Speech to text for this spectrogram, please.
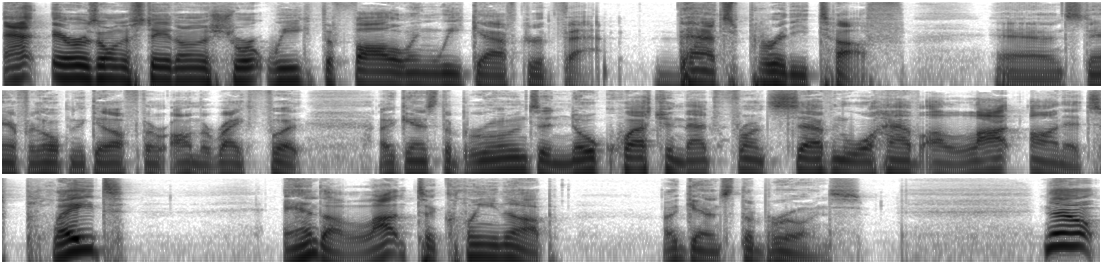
at Arizona State on a short week the following week after that. That's pretty tough. And Stanford hoping to get off the, on the right foot against the Bruins. And no question that front seven will have a lot on its plate and a lot to clean up against the Bruins. Now,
